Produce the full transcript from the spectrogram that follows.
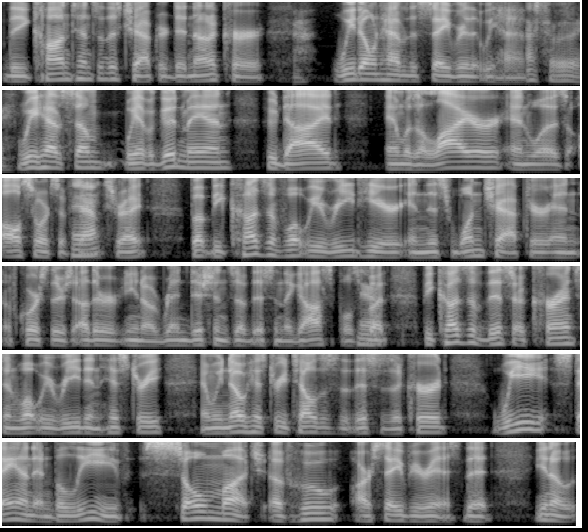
the contents of this chapter did not occur we don't have the savior that we have Absolutely. we have some we have a good man who died and was a liar and was all sorts of Yeah. things right? But because of what we read here in this one chapter and of course there's other you know renditions of this in the gospels but because of this occurrence and what we read in history and we know history tells us that this has occurred we stand and believe so much of who our savior is that you know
